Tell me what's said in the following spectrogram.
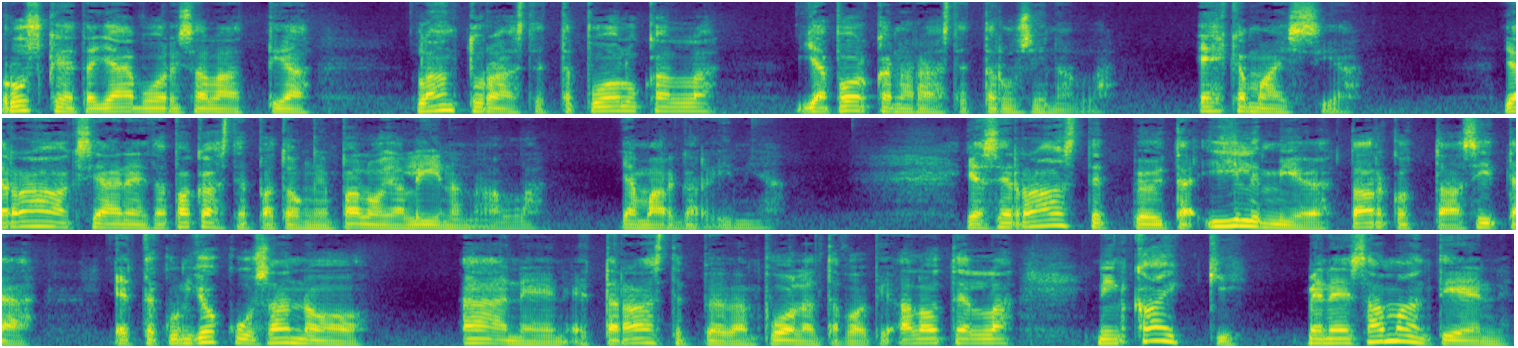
ruskeita jäävuorisalaattia, lantturaastetta puolukalla ja porkkanaraastetta rusinalla, ehkä maissia – ja raahaksi jääneitä pakastepatongin paloja liinan alla ja margariinia. Ja se raastepöytä-ilmiö tarkoittaa sitä, että kun joku sanoo ääneen, että raastepöydän puolelta voipi aloitella, niin kaikki menee saman tien,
